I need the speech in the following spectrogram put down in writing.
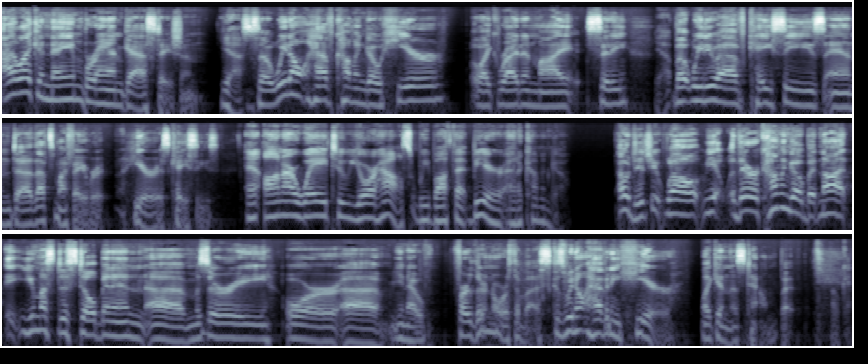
I like a name brand gas station. Yes. So we don't have Kum & Go here, like right in my city, Yep. but we do have Casey's, and uh, that's my favorite here is Casey's. And on our way to your house, we bought that beer at a Kum & Go. Oh, did you? Well, yeah, they're a Kum & Go, but not. You must have still been in uh, Missouri or uh, you know further north of us because we don't have any here, like in this town. But Okay.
